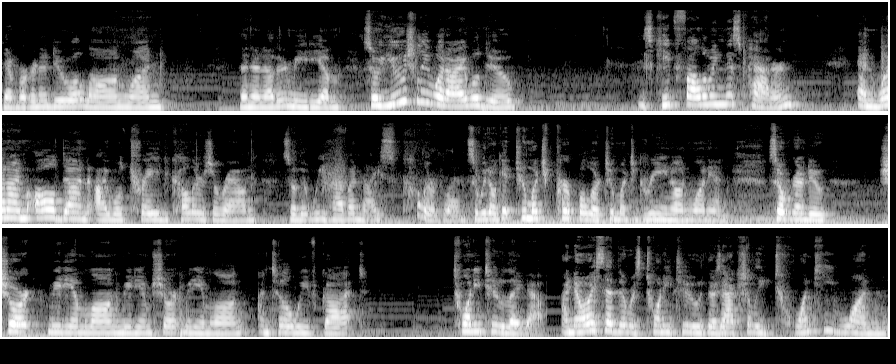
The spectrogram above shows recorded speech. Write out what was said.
Then we're going to do a long one then another medium. So usually what I will do is keep following this pattern and when I'm all done I will trade colors around so that we have a nice color blend so we don't get too much purple or too much green on one end. So we're going to do short, medium, long, medium, short, medium, long until we've got 22 laid out. I know I said there was 22, there's actually 21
